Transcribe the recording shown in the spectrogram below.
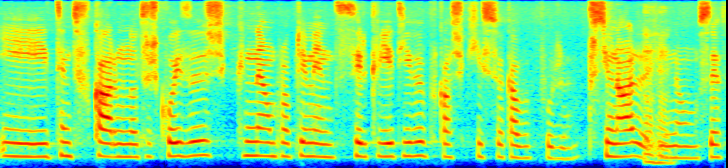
e tento focar-me noutras coisas que não propriamente ser criativa, porque acho que isso acaba por pressionar Uhum. e não se deve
